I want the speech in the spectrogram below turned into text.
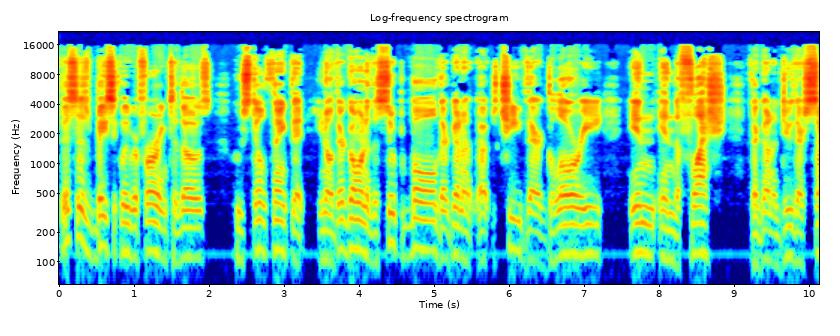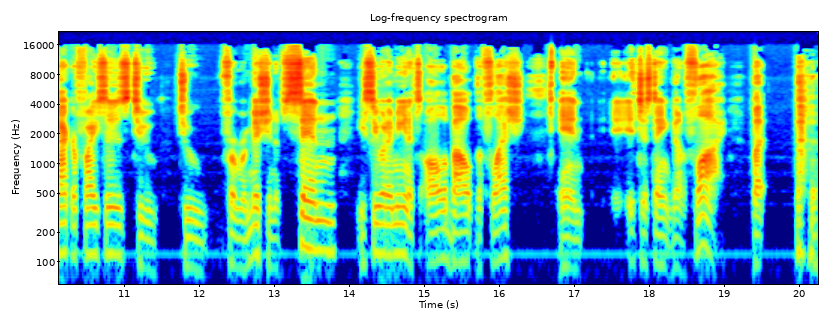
this is basically referring to those who still think that you know they're going to the Super Bowl, they're going to uh, achieve their glory in in the flesh, they're going to do their sacrifices to to for remission of sin. You see what I mean? It's all about the flesh, and it just ain't gonna fly. But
